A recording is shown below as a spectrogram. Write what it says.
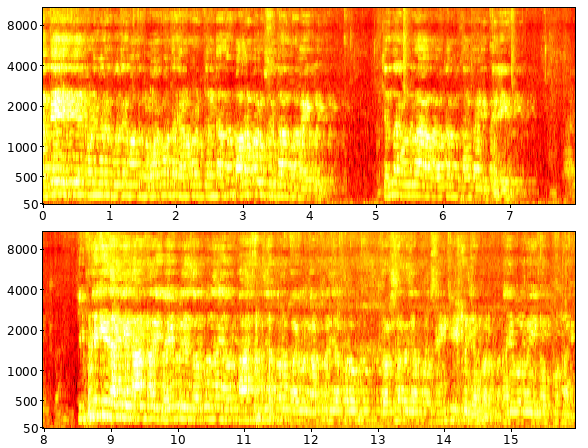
ఎంతైనా మీదకి పోతే మాత్రం లోకమంతా కనపడుతుందంటే అర్థం బలపరుపు సిద్ధాంతం బైబుల్ కింద కొండలా పోతాము సంఘానికి తెలియదు. ఇప్పటికీ దాన్ని దాంట్లో బైబుల్ దొరుకుతుందని ఎవరు పాస్టర్లు చెప్పరు బైబిల్ భక్తులు చెప్పరు ప్రొఫెసర్లు చెప్పరు సైంటిస్టులు చెప్పరు. బైబిల్లో ఈ తప్పు ఉందని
